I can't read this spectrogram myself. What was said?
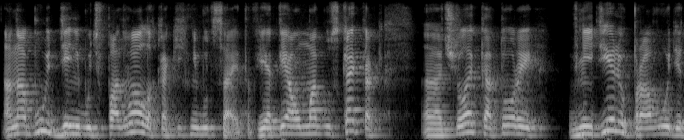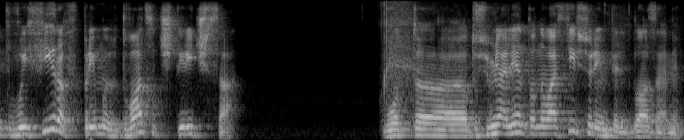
Она будет где-нибудь в подвалах каких-нибудь сайтов. Я, я вам могу сказать, как человек, который в неделю проводит в эфирах в прямых 24 часа. Вот, э, то есть у меня лента новостей все время перед глазами.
